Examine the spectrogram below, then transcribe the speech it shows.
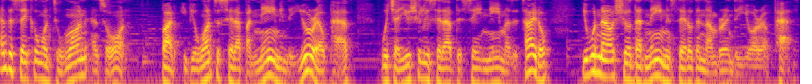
and the second one to 1 and so on. But if you want to set up a name in the URL path, which I usually set up the same name as the title, it would now show that name instead of the number in the URL path.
